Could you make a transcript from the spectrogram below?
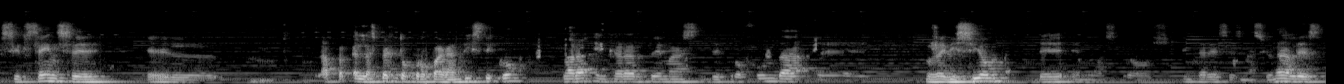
circense, el, el, aspecto propagandístico para encarar temas de profunda eh, revisión de nuestros intereses nacionales,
